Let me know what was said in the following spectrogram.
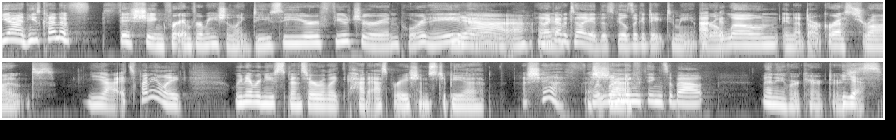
Yeah. And he's kind of fishing for information like, do you see your future in Port Haven? Yeah. And I got to tell you, this feels like a date to me. They're uh, alone in a dark restaurant. Yeah, it's funny. Like we never knew Spencer like had aspirations to be a A chef. A We're chef. learning things about Many of our characters. Yes.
